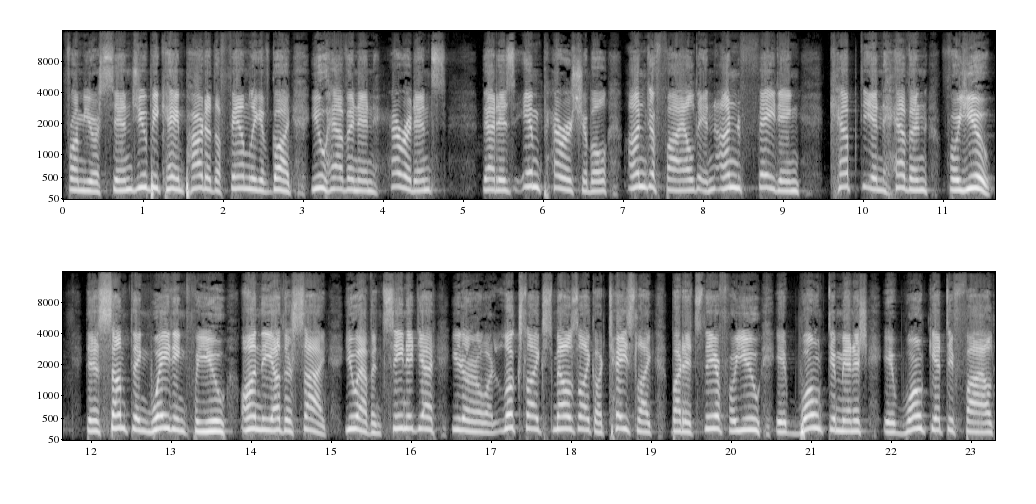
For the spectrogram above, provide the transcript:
from your sins, you became part of the family of God. You have an inheritance that is imperishable, undefiled, and unfading kept in heaven for you. There's something waiting for you on the other side. You haven't seen it yet. You don't know what it looks like, smells like, or tastes like, but it's there for you. It won't diminish. It won't get defiled.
